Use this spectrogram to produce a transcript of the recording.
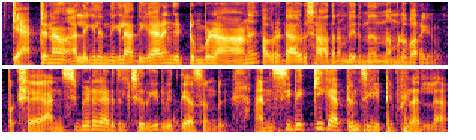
ക്യാപ്റ്റൻ അല്ലെങ്കിൽ എന്തെങ്കിലും അധികാരം കിട്ടുമ്പോഴാണ് അവരുടെ ആ ഒരു സാധനം വരുന്നതെന്ന് നമ്മൾ പറയും. പക്ഷേ അൻസിബയുടെ കാര്യത്തിൽ ചെറിയൊരു വ്യത്യാസമുണ്ട്. അൻസിബയ്ക്ക് ക്യാപ്റ്റൻസി കിട്ടിയപ്പോഴല്ല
